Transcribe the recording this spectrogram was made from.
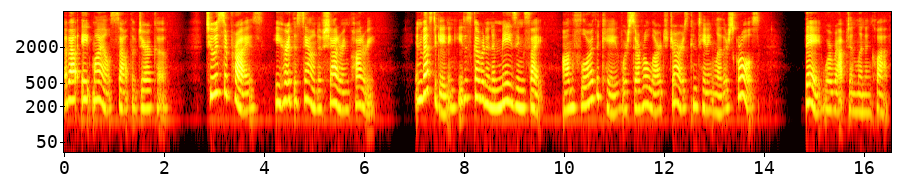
about eight miles south of Jericho. To his surprise, he heard the sound of shattering pottery. Investigating, he discovered an amazing sight. On the floor of the cave were several large jars containing leather scrolls. They were wrapped in linen cloth.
